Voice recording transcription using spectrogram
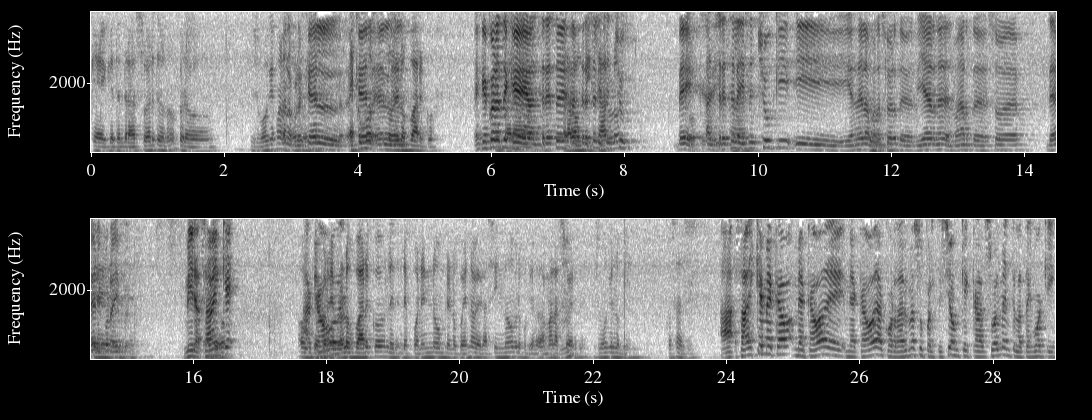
que, que tendrá suerte o no, pero yo supongo que es mala Bueno, pero es que el. Es, Es, que como el- el- lo de el- los barcos. Es que acuérdate Para- que al 13, para al 13 le dicen. Chucky. Ve, al 13 le Ah. dicen Chucky y es de la mala suerte. El viernes, del martes, eso es. Debe Sí, ir por ahí, sí, pues. sí. Mira, ¿saben qué? O que, Acabo por ejemplo, de- los barcos le- les ponen nombre, no puedes navegar sin nombre porque da mala suerte. Supongo que es lo mismo. Cosas así. Ah, ¿sabes qué? Me acaba, me, acaba de, me acabo de acordar una superstición que casualmente la tengo aquí.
